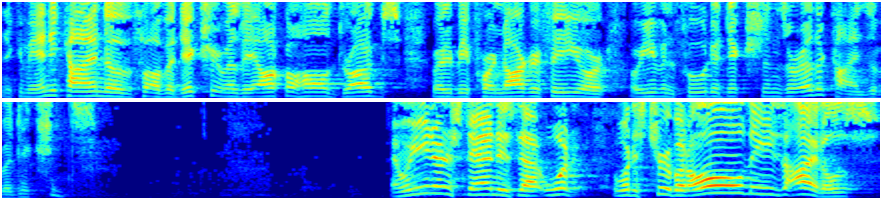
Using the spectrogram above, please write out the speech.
It can be any kind of, of addiction, whether it be alcohol, drugs, whether it be pornography, or, or even food addictions or other kinds of addictions. And what you need to understand is that what, what is true about all these idols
